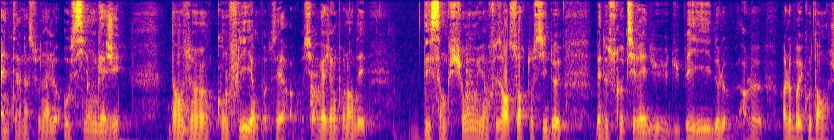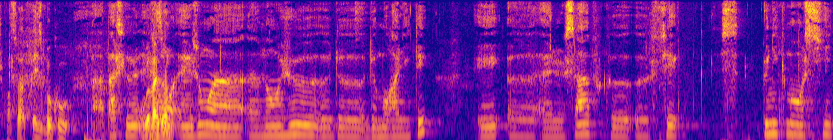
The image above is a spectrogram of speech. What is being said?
internationales, aussi engagées dans un conflit, aussi engagées en prenant des, des sanctions et en faisant en sorte aussi de, ben, de se retirer du, pays de le, en, le, le, boycottant. Je pense à Facebook ou, bah, Parce qu'elles ont, elles ont un, enjeu de, de, moralité et euh, elles savent que euh, c'est uniquement si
